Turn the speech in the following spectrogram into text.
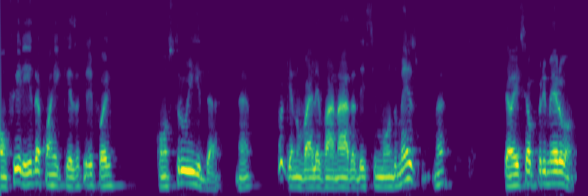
conferida, com a riqueza que lhe foi construída, né? Porque não vai levar nada desse mundo mesmo, né? Então, esse é o primeiro,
